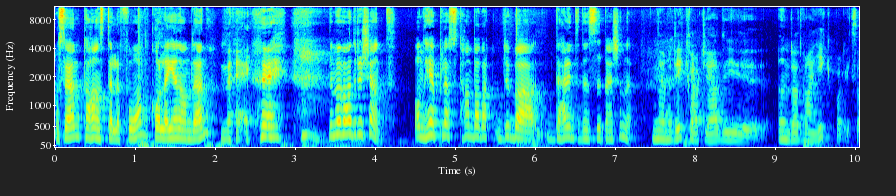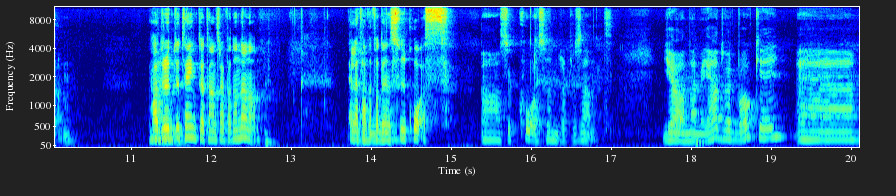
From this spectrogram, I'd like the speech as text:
Och sen ta hans telefon, kolla igenom den. Nej. Nej men vad hade du känt? Om helt plötsligt han bara, du bara, det här är inte den Sipan jag känner. Nej men det är klart, jag hade ju undrat vad han gick på liksom. Hade du Men- inte tänkt att han träffat någon annan? Eller att han hade fått en psykos? Ja, psykos 100%. Ja, nej men jag hade väl bara okej. Eh,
